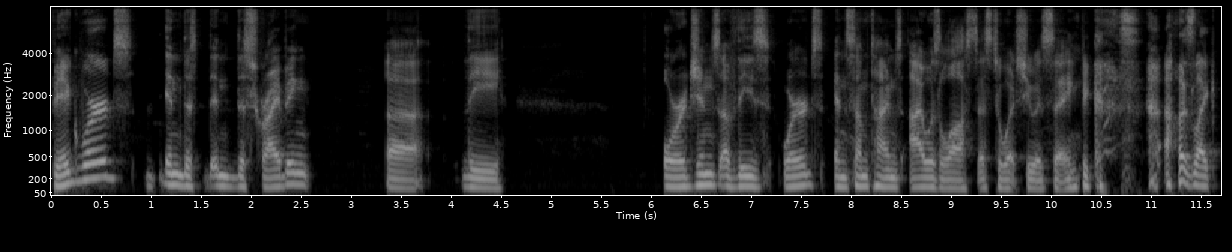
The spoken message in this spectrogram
big words in this in describing uh the origins of these words and sometimes I was lost as to what she was saying because I was like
